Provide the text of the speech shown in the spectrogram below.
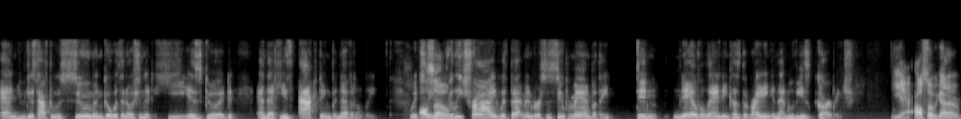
and you just have to assume and go with the notion that he is good and that he's acting benevolently. Which Also- they really tried with Batman versus Superman, but they didn't nail the landing because the writing in that movie is garbage. Yeah. Also, we gotta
